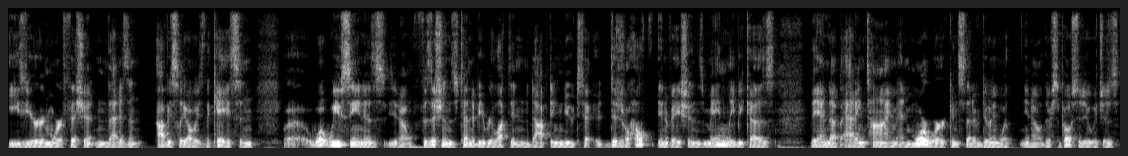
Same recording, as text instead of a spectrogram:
easier and more efficient and that isn't obviously always the case. And uh, what we've seen is, you know, physicians tend to be reluctant in adopting new te- digital health innovations, mainly because they end up adding time and more work instead of doing what you know they're supposed to do, which is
